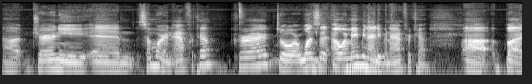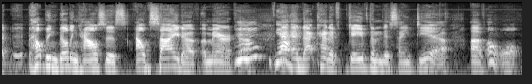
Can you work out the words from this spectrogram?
uh, journey in somewhere in Africa, correct? Or was it? Oh, or maybe not even Africa. Uh, but helping building houses outside of America, mm-hmm. yeah. and, and that kind of gave them this idea of oh well,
